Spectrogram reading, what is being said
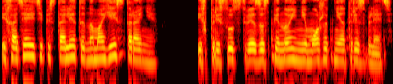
И хотя эти пистолеты на моей стороне, их присутствие за спиной не может не отрезвлять.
